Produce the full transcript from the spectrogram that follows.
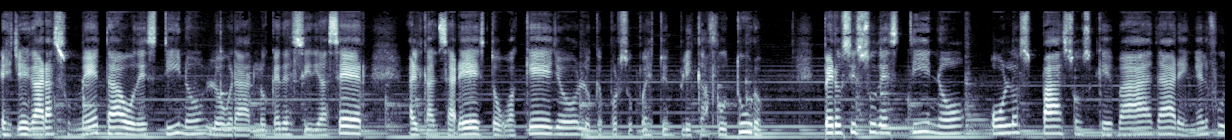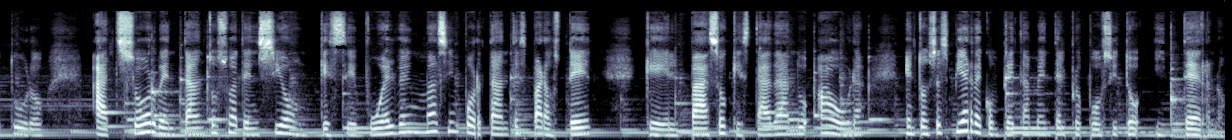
es llegar a su meta o destino, lograr lo que decide hacer, alcanzar esto o aquello, lo que por supuesto implica futuro. Pero si su destino o los pasos que va a dar en el futuro absorben tanto su atención que se vuelven más importantes para usted que el paso que está dando ahora, entonces pierde completamente el propósito interno,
